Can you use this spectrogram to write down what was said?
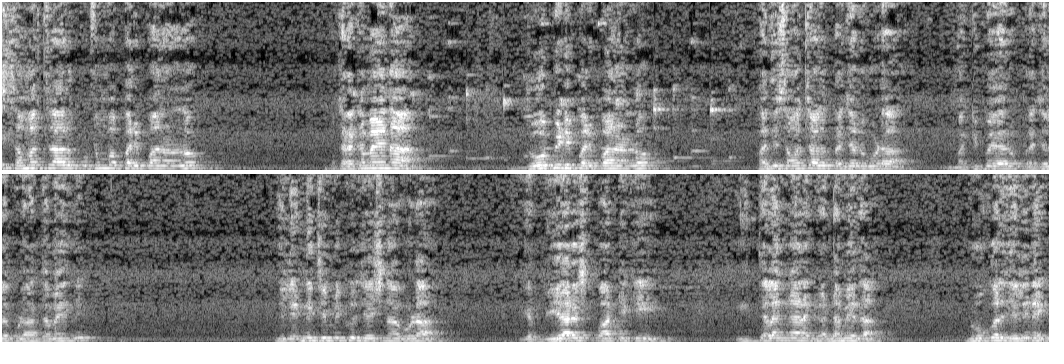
సంవత్సరాలు కుటుంబ పరిపాలనలో ఒక రకమైన దోపిడి పరిపాలనలో పది సంవత్సరాలు ప్రజలు కూడా మగ్గిపోయారు ప్రజలకు కూడా అర్థమైంది. వీళ్ళు ఎన్ని జిమ్మిక్కులు చేసినా కూడా ఇక బీఆర్ఎస్ పార్టీకి ఈ తెలంగాణ గడ్డ మీద నూకలు చెల్లినాయి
